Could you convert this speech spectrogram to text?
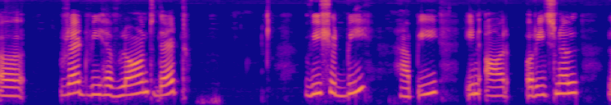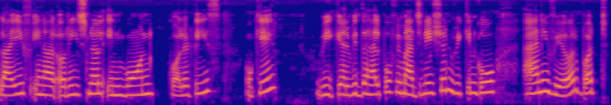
uh, read we have learned that we should be happy in our original life in our original inborn qualities okay? We can with the help of imagination we can go anywhere but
